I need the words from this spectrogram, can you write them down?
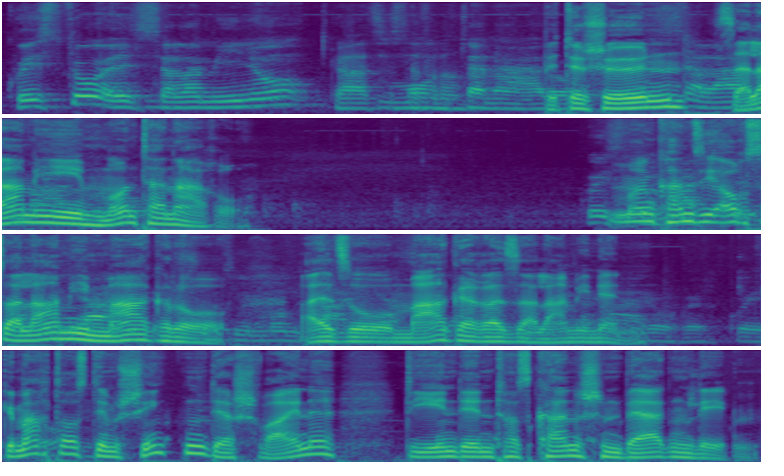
Questo è il salamino Grazie, montanaro. Bitte schön, Salami. Montanaro. Man kann sie auch Salami magro, also magere si chiama Salami nennen. Gemacht aus dem Schinken der Schweine, die in den toskanischen Bergen leben.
